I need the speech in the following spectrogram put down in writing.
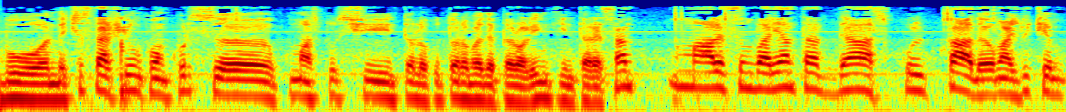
Bun, deci ăsta ar fi un concurs, uh, cum a spus și interlocutorul meu de pe Rolink, interesant, mai ales în varianta de a asculta, de eu m-aș duce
